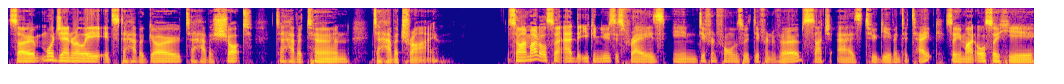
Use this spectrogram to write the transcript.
So, more generally, it's to have a go, to have a shot, to have a turn, to have a try. So I might also add that you can use this phrase in different forms with different verbs, such as to give and to take. So you might also hear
